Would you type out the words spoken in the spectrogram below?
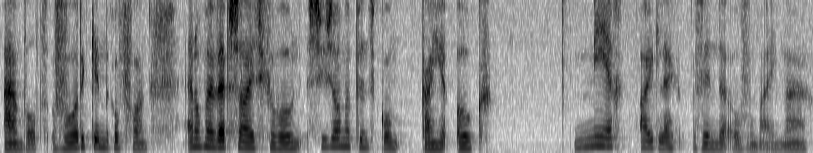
aanbod voor de kinderopvang. En op mijn website gewoon suzanne.com kan je ook meer uitleg vinden over mij. Maar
